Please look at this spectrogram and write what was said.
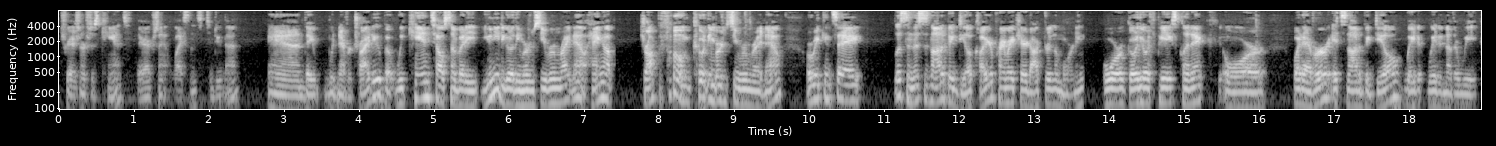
Triage nurses can't. They're actually not licensed to do that. And they would never try to, but we can tell somebody, you need to go to the emergency room right now. Hang up, drop the phone, go to the emergency room right now. Or we can say, listen, this is not a big deal. Call your primary care doctor in the morning or go to the orthopedics clinic or whatever. It's not a big deal. Wait, wait another week.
